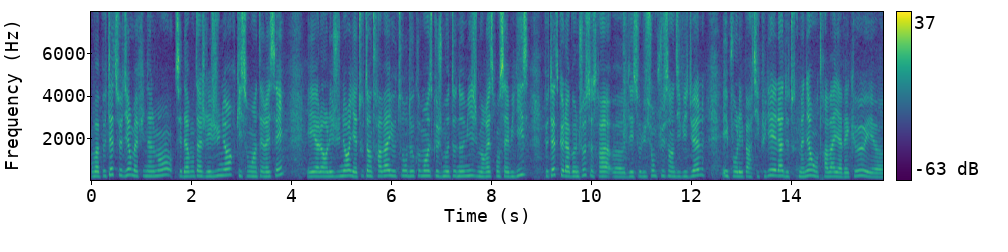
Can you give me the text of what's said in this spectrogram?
On va peut-être se dire, bah, finalement, c'est davantage les juniors qui sont intéressés. Et alors les juniors, il y a tout un travail autour de comment est-ce que je m'autonomise, je me responsabilise. Peut-être que la bonne chose, ce sera euh, des solutions plus individuelles. Et pour les particuliers, là, de toute manière, on travaille avec eux et, euh,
